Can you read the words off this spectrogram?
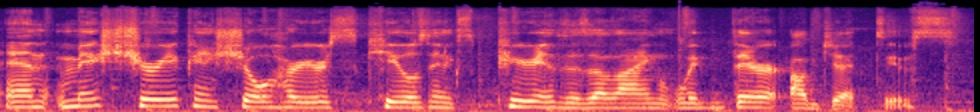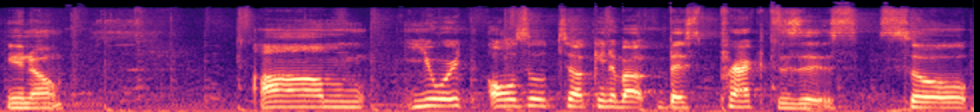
and make sure you can show how your skills and experiences align with their objectives, you know. Um, you were also talking about best practices. So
